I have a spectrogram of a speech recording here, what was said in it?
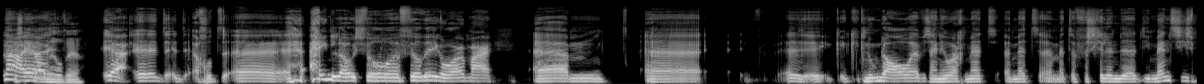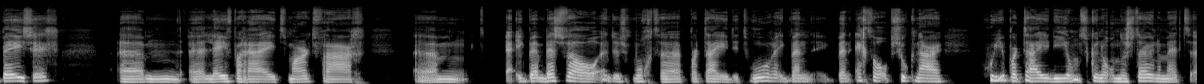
nou we zijn ja, al heel veel. Ja, uh, goed, uh, eindeloos veel, eh, veel dingen hoor. Maar um, uh, ik, ik, noemde al, we zijn heel erg met, met, met de verschillende dimensies bezig. Um, leefbaarheid, marktvraag. Um, ja, ik ben best wel, dus mochten partijen dit horen, ik ben, ik ben echt wel op zoek naar goede partijen die ons kunnen ondersteunen met,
